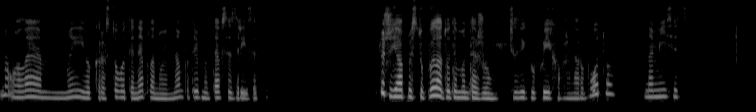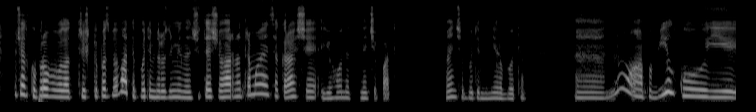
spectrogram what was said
Ну, але ми її використовувати не плануємо. Нам потрібно те все зрізати. Тут же я приступила до демонтажу. Чоловік би поїхав вже на роботу на місяць. Спочатку пробувала трішки позбивати, потім зрозуміла, що те, що гарно тримається, краще його не, не чіпати. Менше буде мені роботи. Е, ну, а побілку і,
